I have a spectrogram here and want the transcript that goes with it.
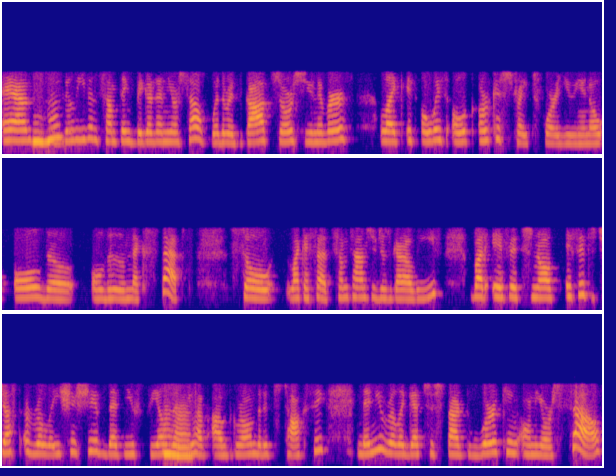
And Mhm. believe in something bigger than yourself whether it's god source universe like it always or- orchestrates for you you know all the all the next steps so like i said sometimes you just gotta leave but if it's not if it's just a relationship that you feel that Mhm. you have outgrown that it's toxic then you really get to start working on yourself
